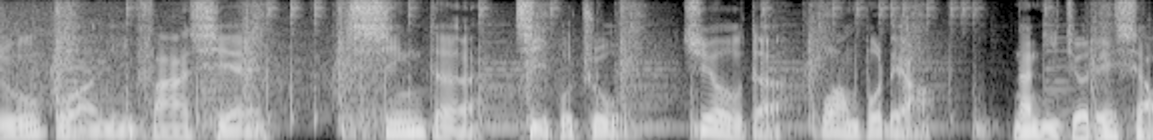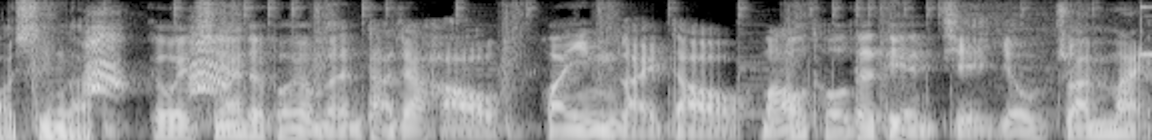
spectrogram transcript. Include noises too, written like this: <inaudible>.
如果你发现新的记不住，旧的忘不了，那你就得小心了。各位亲爱的朋友们，大家好，欢迎来到毛头的店解忧专卖。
